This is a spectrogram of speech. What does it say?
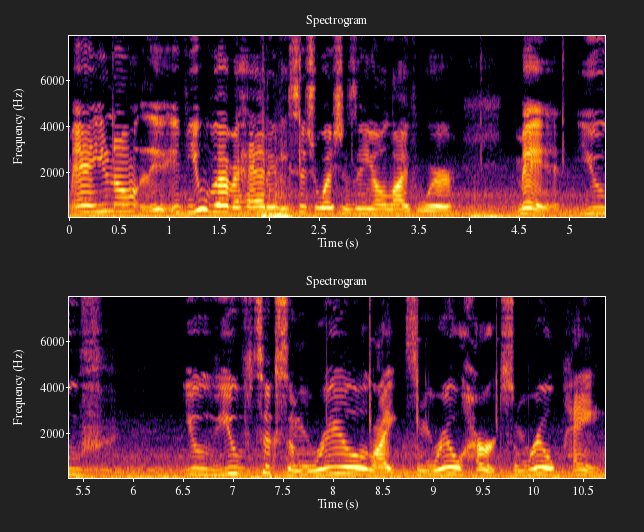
man, you know, if you've ever had any situations in your life where, man, you've you you've took some real like some real hurt, some real pain.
